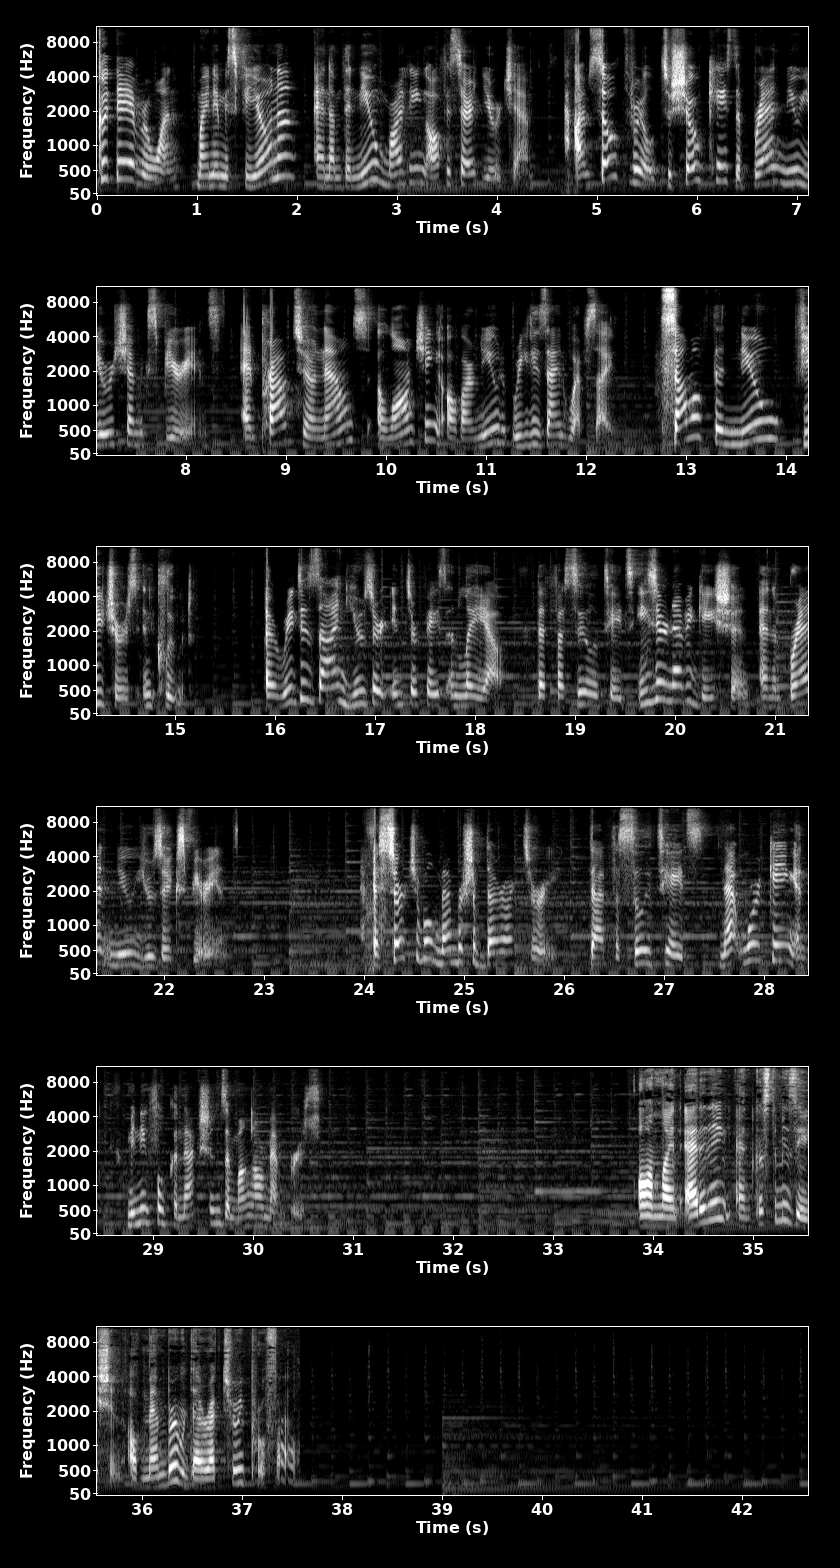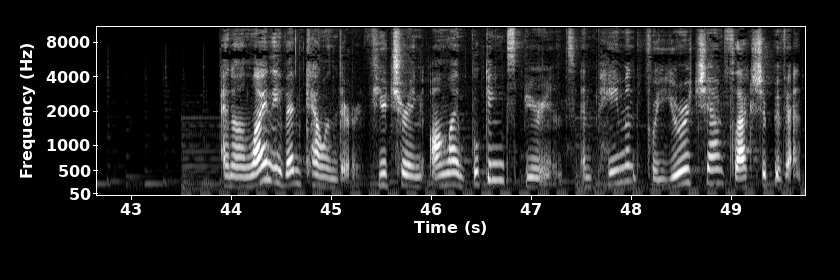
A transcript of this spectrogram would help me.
Good day, everyone. My name is Fiona, and I'm the new marketing officer at Eurocham. I'm so thrilled to showcase the brand new Eurocham experience and proud to announce a launching of our new redesigned website. Some of the new features include a redesigned user interface and layout that facilitates easier navigation and a brand new user experience. A searchable membership directory that facilitates networking and meaningful connections among our members. Online editing and customization of member directory profile. An online event calendar featuring online booking experience and payment for Eurocham flagship event.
